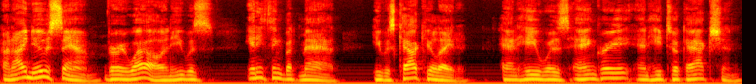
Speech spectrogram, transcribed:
and I knew Sam very well, and he was anything but mad. He was calculated, and he was angry, and he took action.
